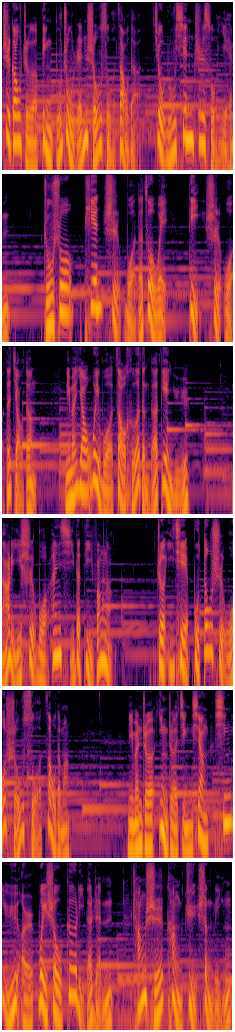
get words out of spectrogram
至高者并不住人手所造的。就如先知所言，主说：“天是我的座位，地是我的脚凳。你们要为我造何等的殿宇？哪里是我安息的地方呢？这一切不都是我手所造的吗？你们这印着景象、心与耳未受割礼的人，常时抗拒圣灵。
